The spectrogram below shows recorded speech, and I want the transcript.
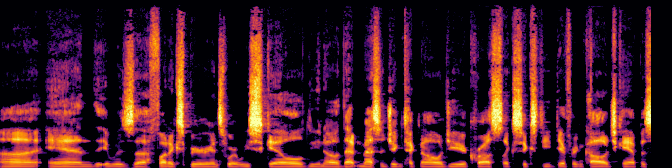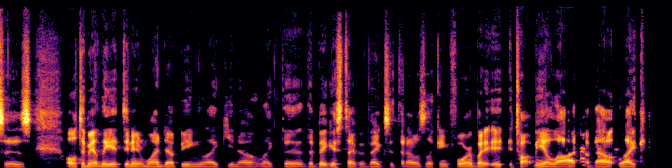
Uh, and it was a fun experience where we scaled you know that messaging technology across like 60 different college campuses. Ultimately it didn't wind up being like you know like the the biggest type of exit that i was looking for but it, it taught me a lot about like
